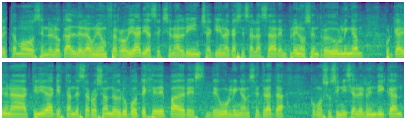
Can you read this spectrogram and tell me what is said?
Estamos en el local de la Unión Ferroviaria, seccional Lynch, aquí en la calle Salazar, en pleno centro de Hurlingham, porque hay una actividad que están desarrollando el grupo TGD Padres de Hurlingham. Se trata, como sus iniciales lo indican,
